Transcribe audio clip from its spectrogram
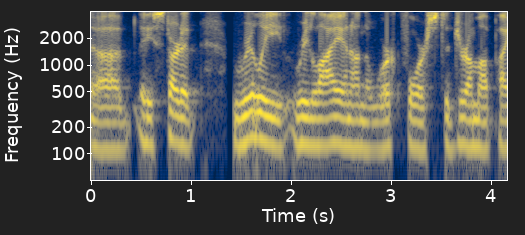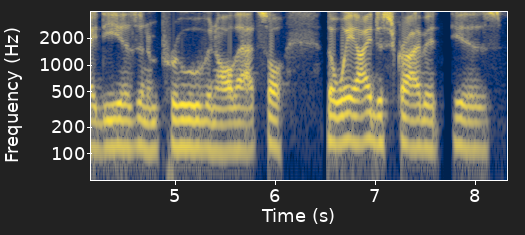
Uh, they started really relying on the workforce to drum up ideas and improve and all that. So the way I describe it is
